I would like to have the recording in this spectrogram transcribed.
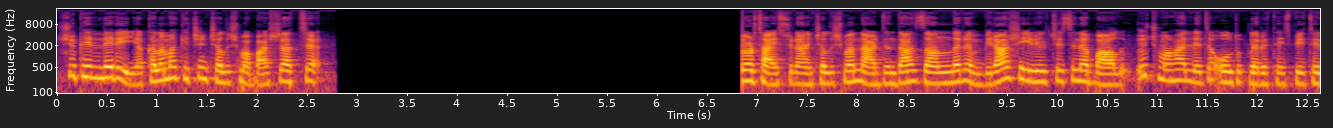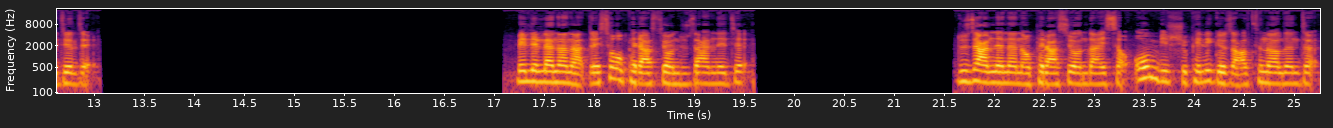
şüphelileri yakalamak için çalışma başlattı. 4 ay süren çalışmanın ardından zanlıların Viranşehir ilçesine bağlı 3 mahallede oldukları tespit edildi. Belirlenen adrese operasyon düzenledi. Düzenlenen operasyonda ise 11 şüpheli gözaltına alındı.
